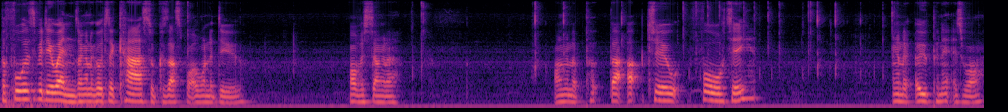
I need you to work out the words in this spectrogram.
before this video ends, I'm going to go to the castle because that's what I want to do. Obviously, I'm to I'm to put that up to 40. I'm to open it as well.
